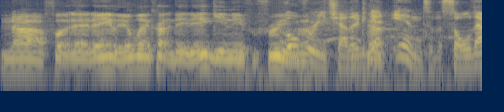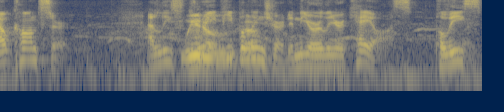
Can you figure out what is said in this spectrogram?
Nah, fuck that. They ain't, it wasn't cut. They, they getting in for free, over bro. each other to Cap. get into the sold out concert. At least Weirdos, three people bro. injured in the earlier chaos. Police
